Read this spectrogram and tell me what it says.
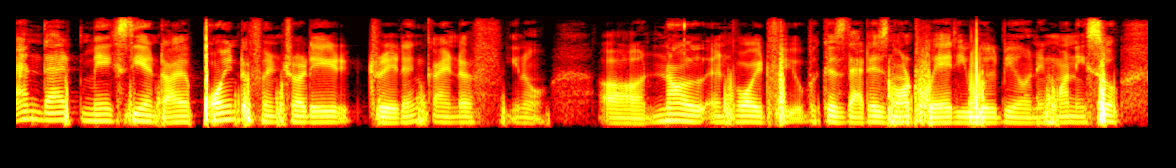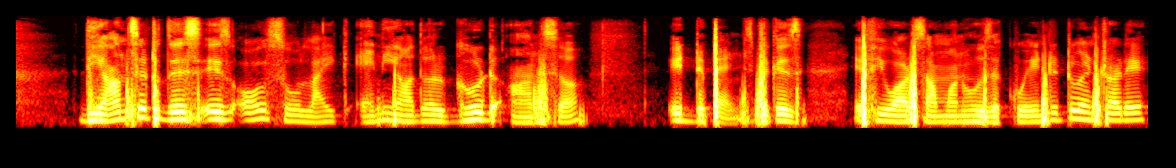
and that makes the entire point of intraday trading kind of you know uh, null and void for you because that is not where you will be earning money. So the answer to this is also like any other good answer it depends. Because if you are someone who is acquainted to intraday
